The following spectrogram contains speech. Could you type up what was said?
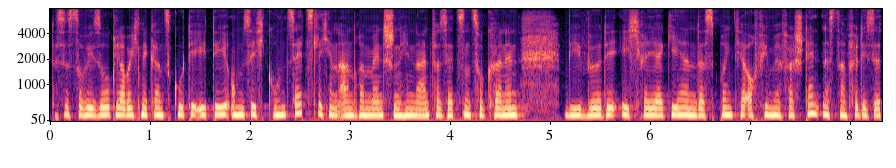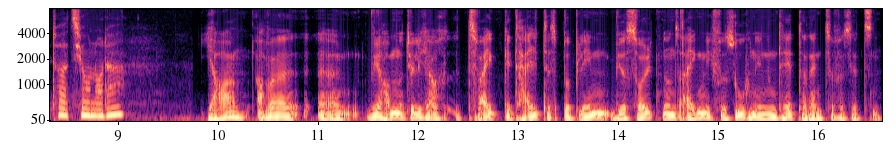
Das ist sowieso, glaube ich, eine ganz gute Idee, um sich grundsätzlich in andere Menschen hineinversetzen zu können. Wie würde ich reagieren? Das bringt ja auch viel mehr Verständnis dann für die Situation, oder? Ja, aber äh, wir haben natürlich auch zwei geteiltes Problem. Wir sollten uns eigentlich versuchen, in den Täter reinzuversetzen.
